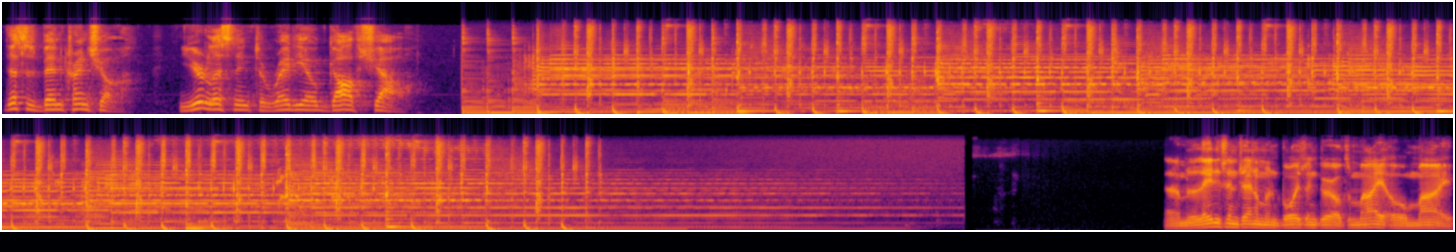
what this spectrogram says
This is Ben Crenshaw. You're listening to Radio Golf Show. Um, ladies and gentlemen, boys and girls, my oh my,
